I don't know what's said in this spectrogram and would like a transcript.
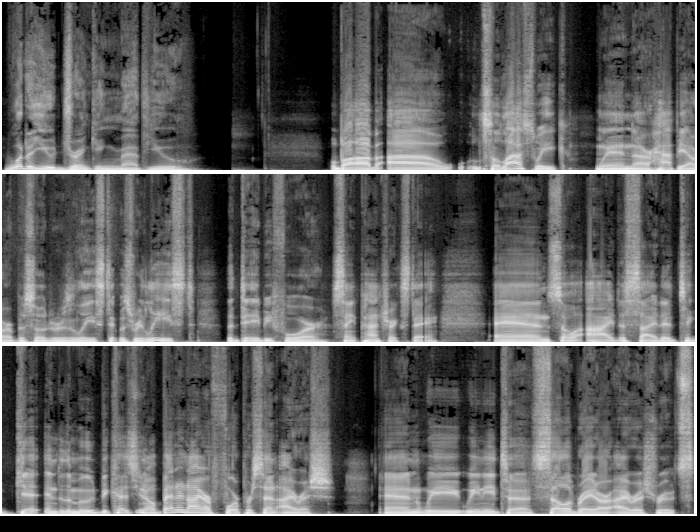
What are you drinking, Matthew? Well, Bob, uh, so last week when our happy hour episode was released, it was released the day before St. Patrick's Day. And so I decided to get into the mood because, you know, Ben and I are 4% Irish and we we need to celebrate our Irish roots.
